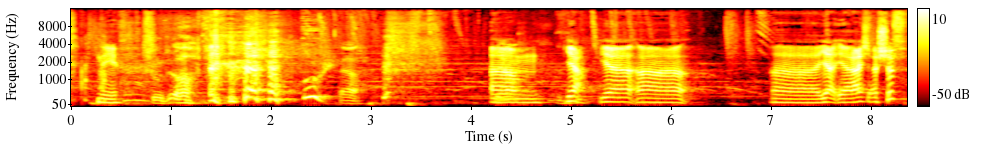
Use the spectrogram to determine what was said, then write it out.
Nee. Gut. Oh. ja. Ähm, ja, ihr, äh, äh, ja, ihr erreicht euer Schiff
